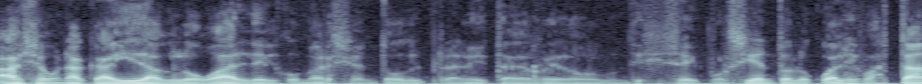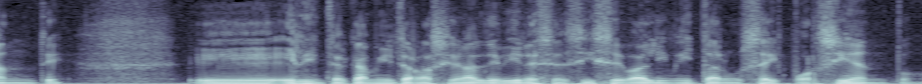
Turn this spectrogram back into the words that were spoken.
haya una caída global del comercio en todo el planeta de alrededor de un 16%, lo cual es bastante. Eh, el intercambio internacional de bienes en sí se va a limitar un 6%,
